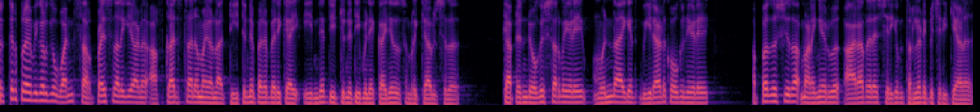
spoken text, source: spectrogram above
ക്രിക്കറ്റ് പ്രേമികൾക്ക് വൻ സർപ്രൈസ് നൽകിയാണ് അഫ്ഗാനിസ്ഥാനുമായുള്ള ടി ട്വന്റി പരമ്പരയ്ക്കായി ഇന്ത്യൻ ടി ട്വന്റി ടീമിനെ കഴിഞ്ഞ ദിവസം പ്രഖ്യാപിച്ചത്. ക്യാപ്റ്റൻ രോഹിത് ശർമ്മയുടെയും മുൻ നായകൻ വിരാട് കോഹ്ലിയുടെ അപ്രതീക്ഷിത മടങ്ങിയൊരു ആരാധകരെ ശരിക്കും ത്രില്ലടിപ്പിച്ചിരിക്കുകയാണ്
